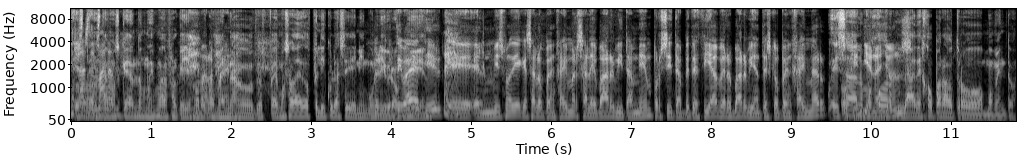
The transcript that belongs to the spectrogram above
poco-. Estamos quedando muy mal porque yo hemos recomendado dos. Hemos hablado de dos películas y de ningún Pero libro. Te iba a bien. decir que el mismo día que sale Oppenheimer sale Barbie también, por si te apetecía ver Barbie antes que Oppenheimer o Esa que a lo Indiana mejor Jones. la dejo para otro momento.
